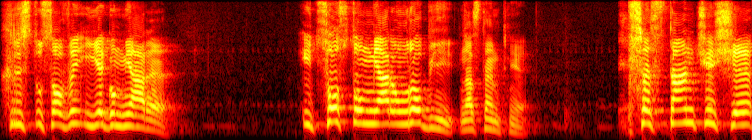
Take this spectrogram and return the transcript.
Chrystusowy i jego miarę. I co z tą miarą robi następnie. Przestańcie się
